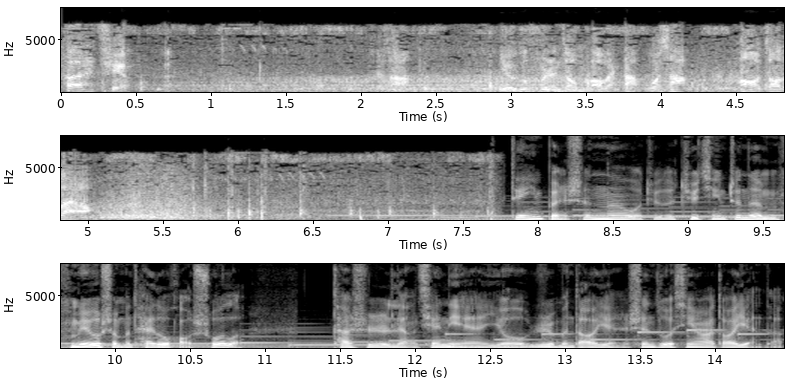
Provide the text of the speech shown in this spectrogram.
请。有个富人找我们老板大搏杀，好好招待啊。电影本身呢，我觉得剧情真的没有什么太多好说了。它是两千年由日本导演深作新二导演的，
